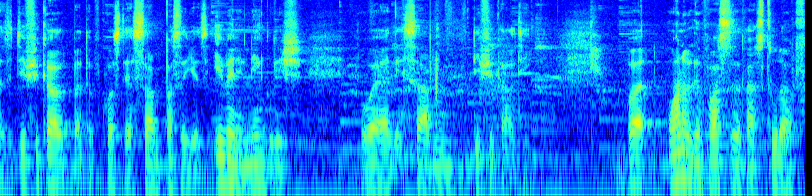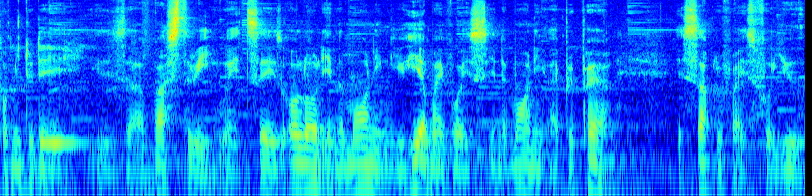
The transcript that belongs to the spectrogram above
as difficult, but of course there are some passages, even in English, where there's some difficulty. But one of the verses that has stood out for me today is uh, verse 3, where it says, Oh Lord, in the morning you hear my voice. In the morning I prepare a sacrifice for you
